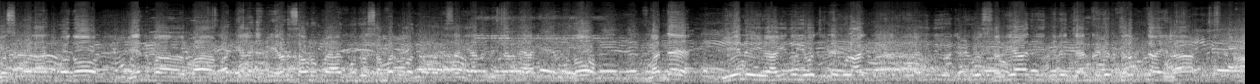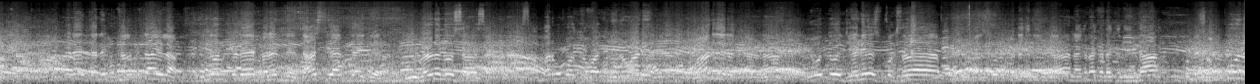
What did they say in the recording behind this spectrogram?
ಬಸ್ಗಳಾಗ್ಬೋದು ಏನು ಭಾಗ್ಯಲಕ್ಷ್ಮಿ ಎರಡು ಸಾವಿರ ರೂಪಾಯಿ ಆಗ್ಬೋದು, ಸಮರ್ಪಕವಾಗಿ ಸರಿಯಾದ ವಿತರಣೆ ಆಗಿರ್ಬೋದು. ಮತ್ತೆ ಏನು ಈ ಐದು ಯೋಜನೆಗಳು ಆಗಿರ್ಬೋದು ಐದು ಯೋಜನೆಗಳು ಸರಿಯಾದ ರೀತಿಯಲ್ಲಿ ಜನರಿಗೆ ತಲುಪ್ತಾ ಇಲ್ಲ. ಒಂದು ಕಡೆ ಜನಕ್ಕೆ ತಲುಪ್ತಾ ಇಲ್ಲ. ಇನ್ನೊಂದು ಕಡೆ ಬೆಲೆ ಜಾಸ್ತಿ ಆಗ್ತಾ ಇದೆ. ಇವೆರಡನ್ನೂ ಸಮರ್ಪಕವಾಗಿ ನಿರ್ವಹಣೆ ಮಾಡದಿರೋ ಕಾರಣ ಇವತ್ತು ಜೆ ಡಿ ಎಸ್ ಪಕ್ಷದ ಘಟಕದಿಂದ, ನಗರ ಘಟಕದಿಂದ ಸಂಪೂರ್ಣ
